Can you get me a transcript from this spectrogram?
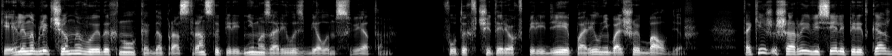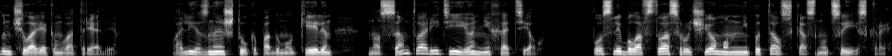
Кейлин облегченно выдохнул, когда пространство перед ним озарилось белым светом. Футах в четырех впереди парил небольшой балдер. Такие же шары висели перед каждым человеком в отряде. «Полезная штука», — подумал Кейлин, но сам творить ее не хотел. После баловства с ручьем он не пытался коснуться искры.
